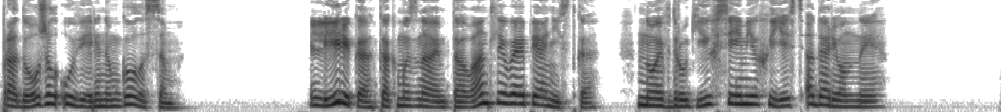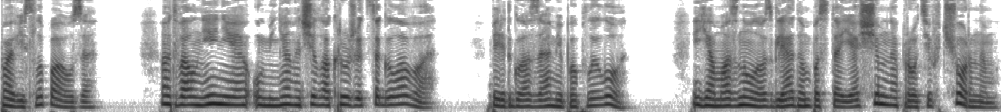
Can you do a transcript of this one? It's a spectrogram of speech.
продолжил уверенным голосом. «Лирика, как мы знаем, талантливая пианистка, но и в других семьях есть одаренные». Повисла пауза. От волнения у меня начала кружиться голова. Перед глазами поплыло. Я мазнула взглядом по стоящим напротив черным.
